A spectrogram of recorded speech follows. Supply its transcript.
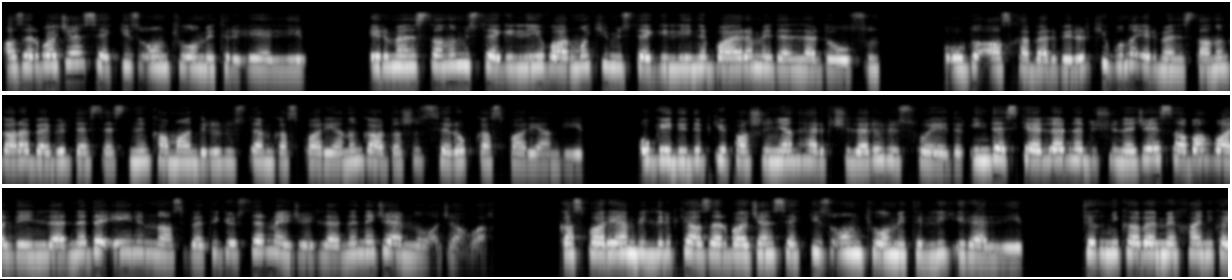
Azərbaycan 8-10 kilometr irəliləyib. Ermənistanın müstəqilliyi varmı ki, müstəqilliyini bayram edənlər də olsun. Ordu az xəbər verir ki, bunu Ermənistanın Qarabəbir dəstəsinin komandiri Rüstəm Qasparyanın qardaşı Serok Qasparyan deyib. O qeyd edib ki, Paşinyan hərbçiləri rüsva edir. İndi əskərlər nə düşünəcək, sabah valideynlərinə də eyni münasibəti göstərməyəcəklərinə necə əmin olacaqlar? Qasparyan bildirib ki, Azərbaycan 8-10 kilometrlik irəliləyib texnika və mexanika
